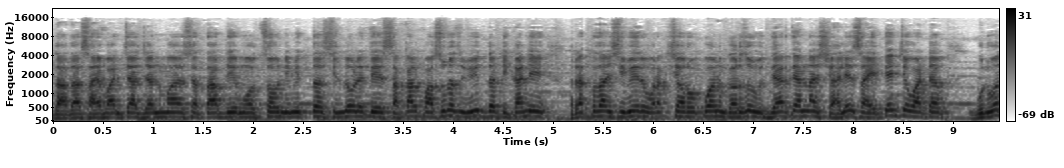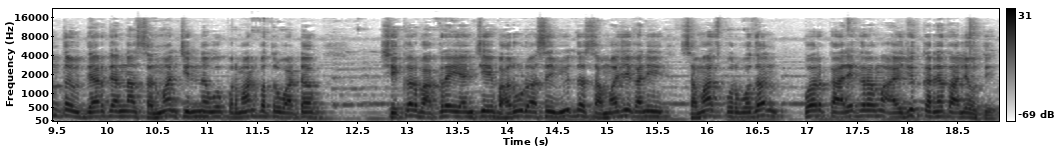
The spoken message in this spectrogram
दादासाहेबांच्या जन्मशताब्दी महोत्सव निमित्त सिल्लोड येथे सकाळपासूनच विविध ठिकाणी रक्तदान शिबिर वृक्षारोपण गरजू विद्यार्थ्यांना शालेय साहित्यांचे वाटप गुणवंत विद्यार्थ्यांना सन्मान चिन्ह व प्रमाणपत्र वाटप शेखर भाकरे यांचे भारूड असे विविध सामाजिक आणि समाज प्रबोधनपर कार्यक्रम आयोजित करण्यात आले होते.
